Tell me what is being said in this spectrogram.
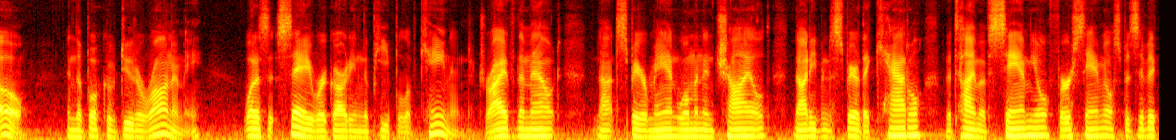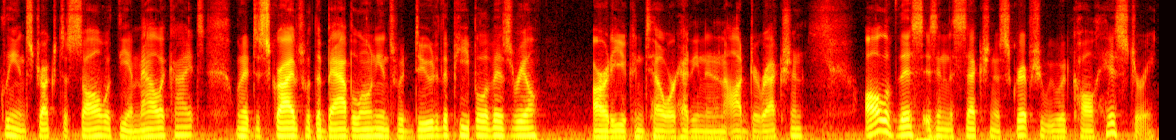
oh, in the book of Deuteronomy, what does it say regarding the people of Canaan? To drive them out, not spare man, woman, and child, not even to spare the cattle. The time of Samuel, 1 Samuel specifically, instructs to Saul with the Amalekites when it describes what the Babylonians would do to the people of Israel. Already you can tell we're heading in an odd direction. All of this is in the section of Scripture we would call history.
